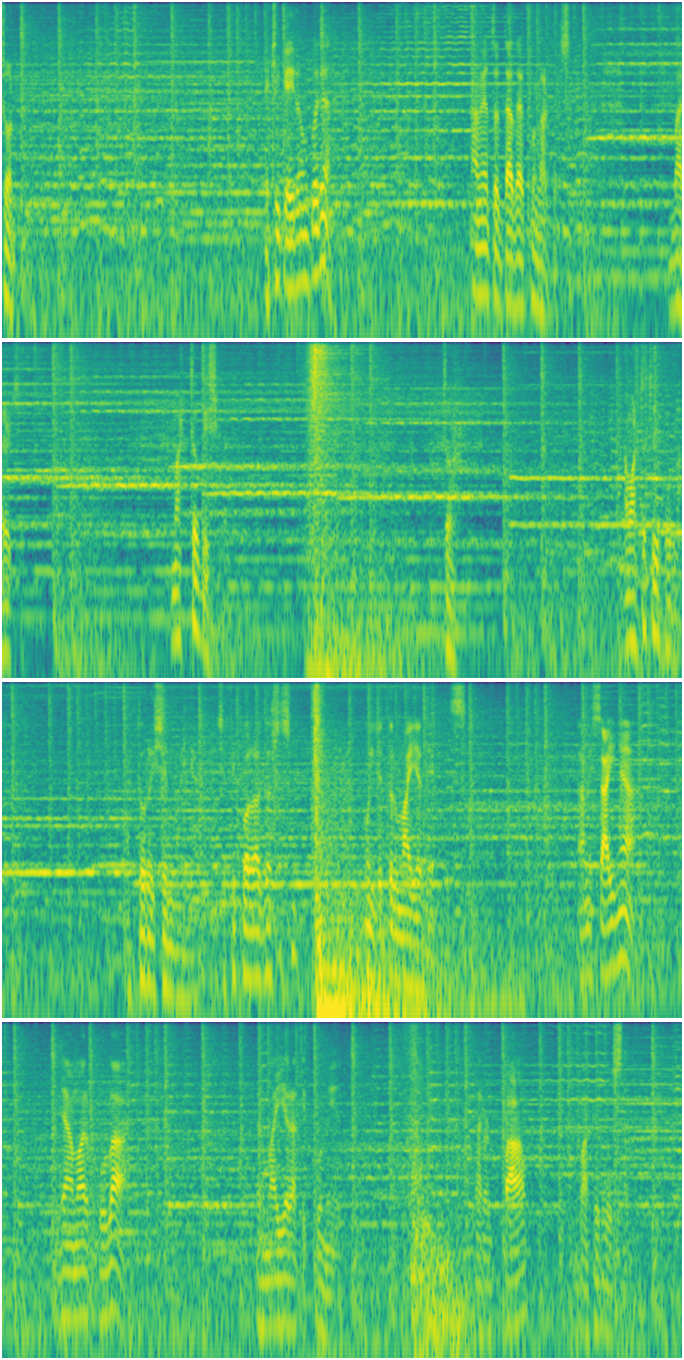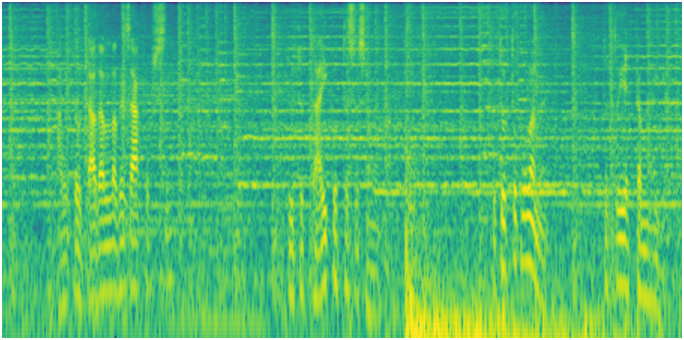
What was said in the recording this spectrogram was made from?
শোন। ঠিক এইরকম করে আমি তোর দাদার ফোনার কাছে বাড়ির মারতেও বেশি। তো আমার তো তুই বলা আর তোর এসে মাইয়া, সে তুই পলার গেছিস ওই যে তোর মাইয়া দেখছিস আমি চাই না যে আমার পোলা তার রাতে কমে কারণ পাপ বাপের ওসা আমি তোর দাদার লগে যা করছি। তুই তো তাই করতেছিস আমার। তোর তো কোলা নয় তো তুই একটা মহিলা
